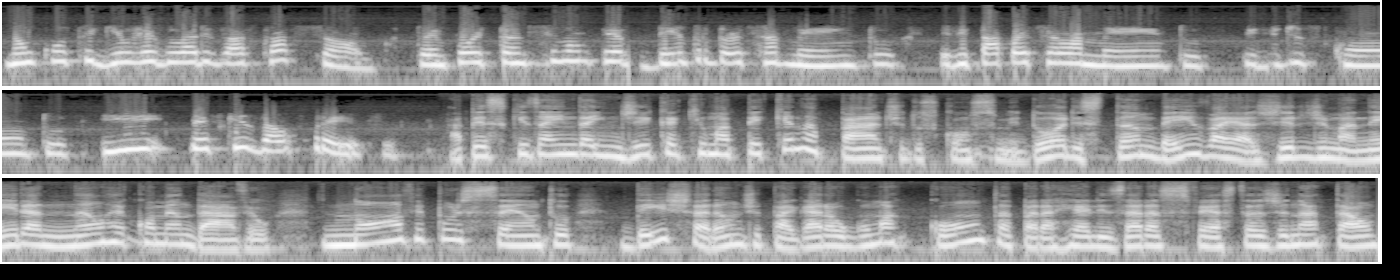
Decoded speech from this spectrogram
não conseguiu regularizar a situação. Então é importante se manter dentro do orçamento, evitar parcelamentos, pedir descontos e pesquisar os preços. A pesquisa ainda indica que uma pequena parte dos consumidores também vai agir de maneira não recomendável. 9% deixarão de pagar alguma conta para realizar as festas de Natal,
